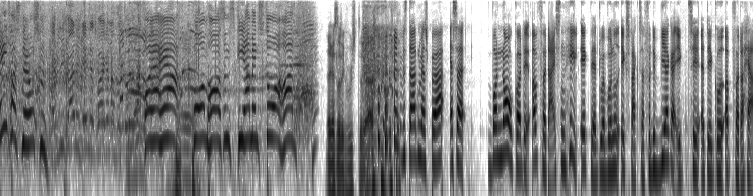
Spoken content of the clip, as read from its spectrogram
helt fra snøvsen. Kan vi lige gøre det igen? Jeg tror ikke, han har forstået. Prøv at her. Forum Horsens, giv ham en stor hånd. Jeg kan slet ikke huske det der. Jeg vil starte med at spørge, altså, hvornår går det op for dig sådan helt ægte, at du har vundet X-Factor? For det virker ikke til, at det er gået op for dig her.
